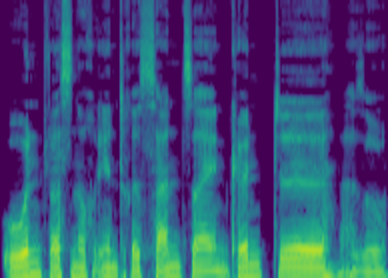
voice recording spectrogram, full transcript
Und was noch interessant sein könnte, also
